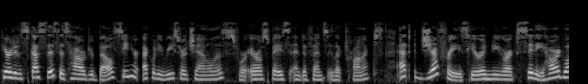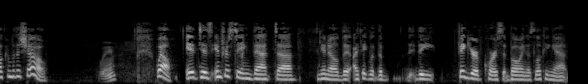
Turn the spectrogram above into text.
Here to discuss this is Howard Rubel, Senior Equity Research Analyst for Aerospace and Defense Electronics at Jefferies here in New York City. Howard, welcome to the show. Well, it is interesting that, uh, you know, the, I think with the, the figure, of course, that Boeing is looking at,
